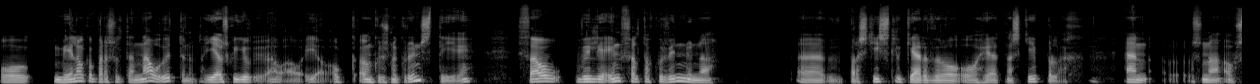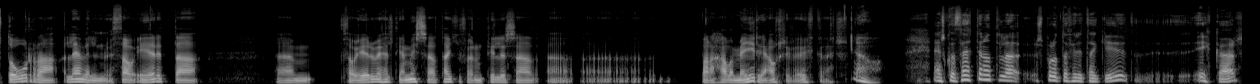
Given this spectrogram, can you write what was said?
og mér langar bara svolítið að ná utanum það. Ég, sko, ég, á, á, á, á einhverju svona grunnstígi þá vil ég einfalda okkur vinnuna uh, bara skýslugerðu og, og hérna skipulag en svona á stóra levelinu þá er þetta um, þá erum við held ég að missa tækifærum til þess að, að, að bara hafa meiri áhrif við auka þær. Já, en sko þetta er náttúrulega sprótafyrirtæki ykkar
